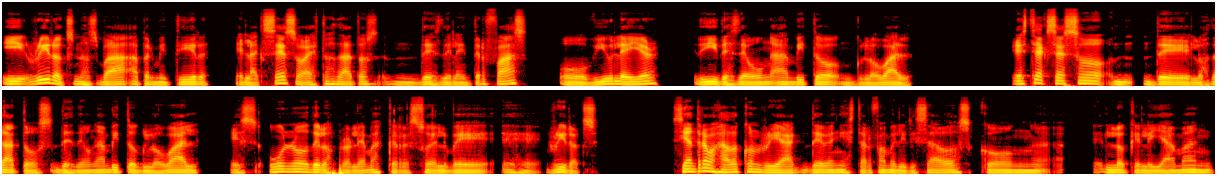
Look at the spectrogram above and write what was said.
Y Redux nos va a permitir el acceso a estos datos desde la interfaz o view layer y desde un ámbito global. Este acceso de los datos desde un ámbito global es uno de los problemas que resuelve eh, Redux. Si han trabajado con React deben estar familiarizados con eh, lo que le llaman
